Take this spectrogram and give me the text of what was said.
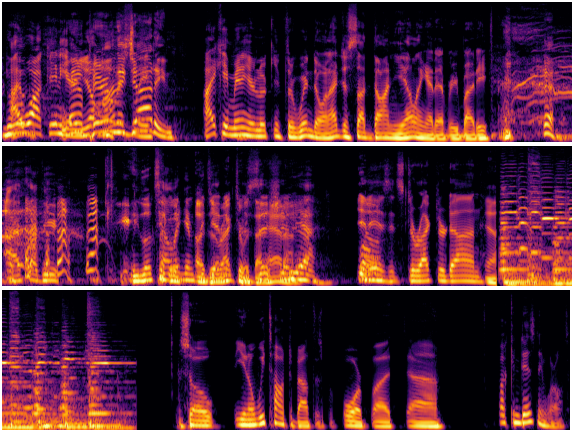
No, I walk in here and apparently jotting. I came in here looking through the window and I just saw Don yelling at everybody. I thought he, He looks telling like him a, a to get in director with that hat on. Yeah. It is. It's Director Don. Yeah. So, you know, we talked about this before, but uh, fucking Disney World.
